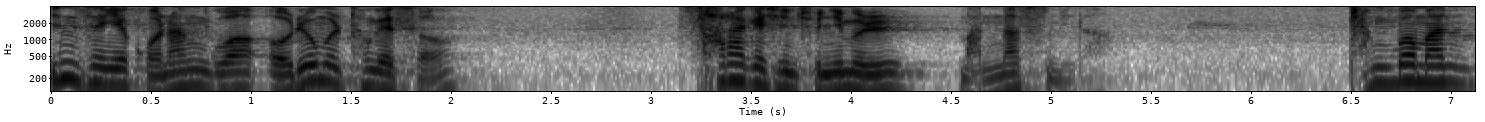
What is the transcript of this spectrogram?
인생의 고난과 어려움을 통해서 살아계신 주님을 만났습니다. 평범한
